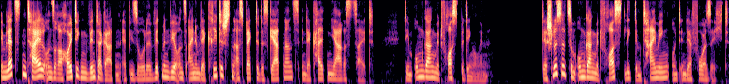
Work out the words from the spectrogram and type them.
Im letzten Teil unserer heutigen Wintergarten-Episode widmen wir uns einem der kritischsten Aspekte des Gärtnerns in der kalten Jahreszeit, dem Umgang mit Frostbedingungen. Der Schlüssel zum Umgang mit Frost liegt im Timing und in der Vorsicht.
